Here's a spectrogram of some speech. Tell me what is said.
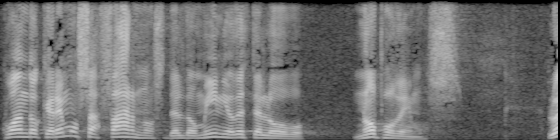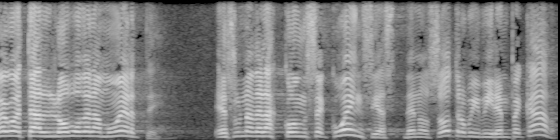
cuando queremos zafarnos del dominio de este lobo, no podemos. Luego está el lobo de la muerte. Es una de las consecuencias de nosotros vivir en pecado.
